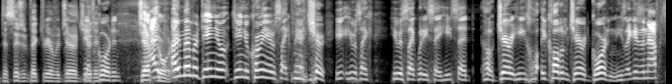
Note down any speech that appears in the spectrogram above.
decision victory over Jared Jeff Gooden. Gordon. Jeff I, Gordon. I remember Daniel Daniel Cormier was like, man, Jared. He, he was like, he was like, what did he say? He said, oh, Jared. He he called him Jared Gordon. He's like, he's a NASCAR.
